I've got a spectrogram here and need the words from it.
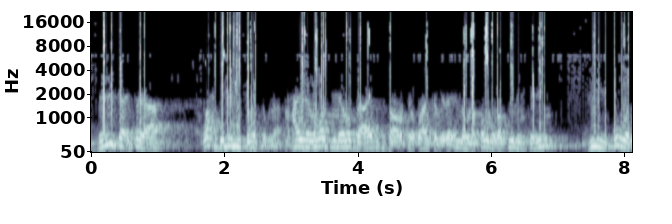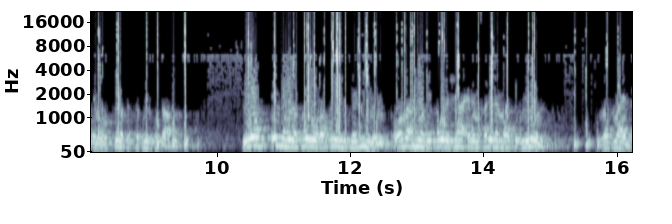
دليل فإسراء وحد منهم توصف له محايلة لغض من يرد آيات السلسة العربية القرآن كبيرة إنه لقول رسول كريم ذي قوة ورسولة التطمير كتاب إنه لقول رسول كريم وما هو بقول شاعر قليلا ما تؤمنون. بس ما إنه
